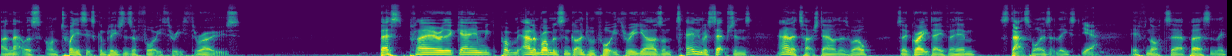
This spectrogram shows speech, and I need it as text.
and that was on 26 completions of 43 throws. Best player of the game, probably Allen Robinson got 143 yards on 10 receptions and a touchdown as well. So great day for him, stats wise at least Yeah. if not uh, personally.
